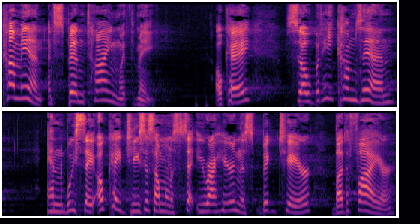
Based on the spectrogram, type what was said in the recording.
Come in and spend time with me. Okay? So, but he comes in and we say, Okay, Jesus, I'm going to set you right here in this big chair by the fire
